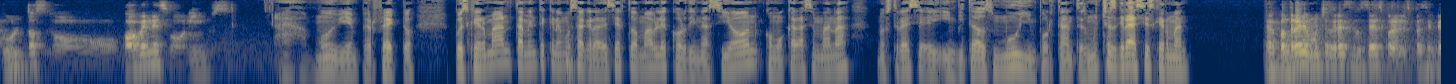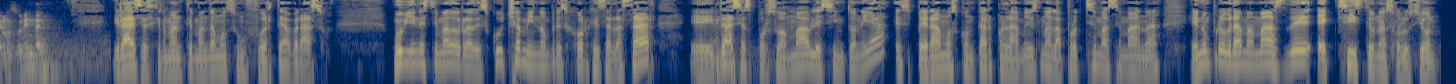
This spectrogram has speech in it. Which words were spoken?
adultos o jóvenes o niños. Ah, muy bien, perfecto. Pues Germán, también te queremos agradecer tu amable coordinación. Como cada semana nos traes eh, invitados muy importantes. Muchas gracias, Germán. Al contrario, muchas gracias a ustedes por el espacio que nos brindan. Gracias, Germán. Te mandamos un fuerte abrazo. Muy bien, estimado Radio Escucha, mi nombre es Jorge Salazar. Eh, gracias por su amable sintonía. Esperamos contar con la misma la próxima semana en un programa más de Existe una solución.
